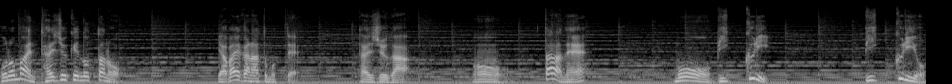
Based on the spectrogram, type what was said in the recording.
この前に体重計乗ったのやばいかなと思って体重が。うん。たらねもうびっくりびっくりよ。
